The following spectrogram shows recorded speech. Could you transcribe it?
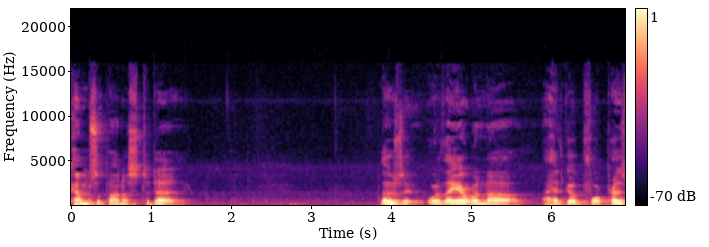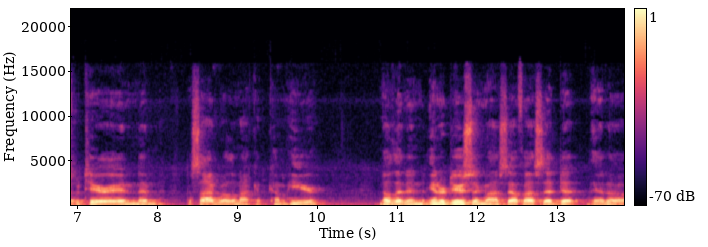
comes upon us today. Those that were there when uh, I had to go before Presbytery and then decide whether or not I could come here. Know that in introducing myself, I said that, that uh,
